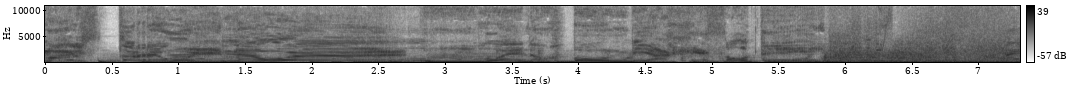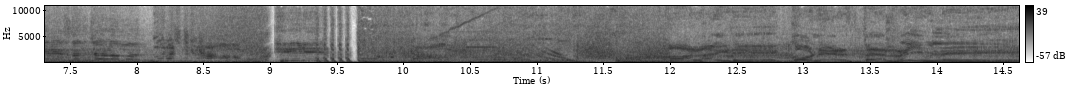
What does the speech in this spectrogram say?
Madre está re buena, güey. Bueno, un viajezote. Al aire con el terrible.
